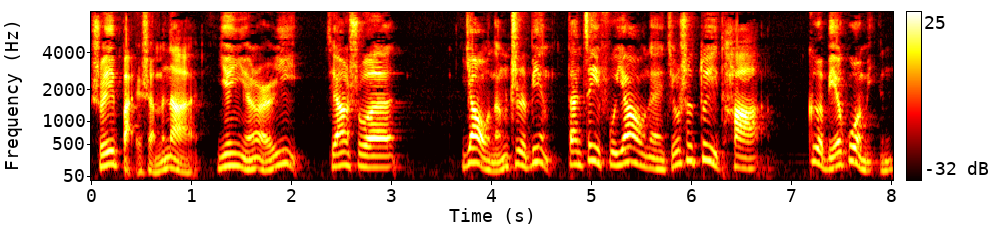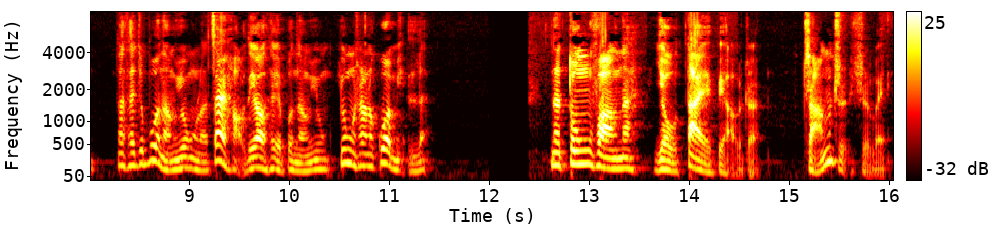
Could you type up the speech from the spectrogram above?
所以摆什么呢？因人而异。这样说。药能治病，但这副药呢，就是对他个别过敏，那他就不能用了。再好的药他也不能用，用上了过敏了。那东方呢，又代表着长子之位。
